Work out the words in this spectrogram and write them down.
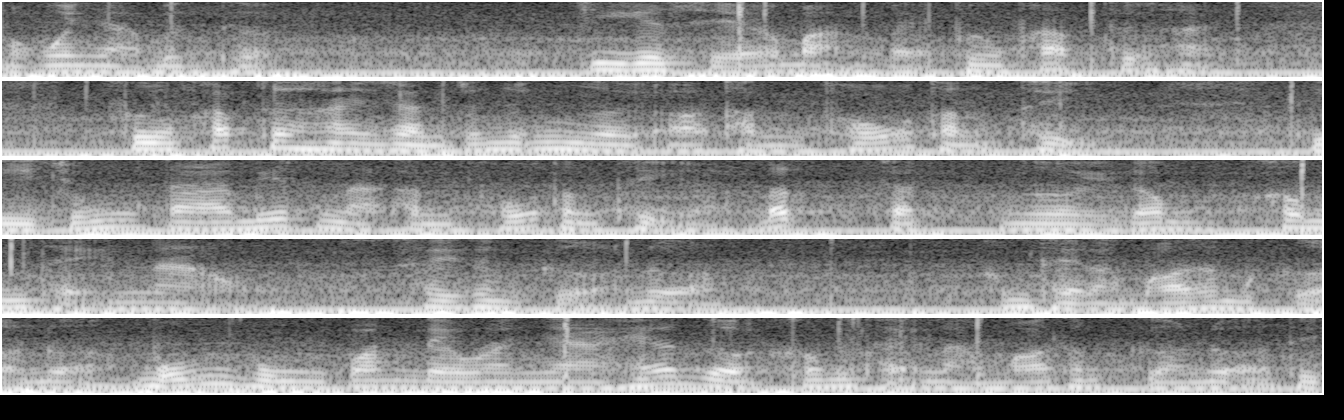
một ngôi nhà bình thường chia sẻ các bạn về phương pháp thứ hai. Phương pháp thứ hai dành cho những người ở thành phố, thành thị. Thì chúng ta biết là thành phố, thành thị là đất chật, người đông, không thể nào xây thêm cửa nữa. Không thể là mở thêm cửa nữa. Bốn vùng quanh đều là nhà hết rồi, không thể là mở thêm cửa nữa. Thì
